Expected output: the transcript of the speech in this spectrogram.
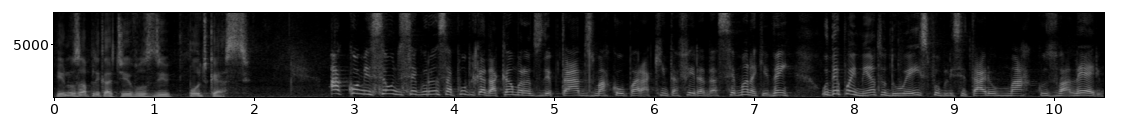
e nos aplicativos de podcast. A Comissão de Segurança Pública da Câmara dos Deputados marcou para a quinta-feira da semana que vem o depoimento do ex-publicitário Marcos Valério.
